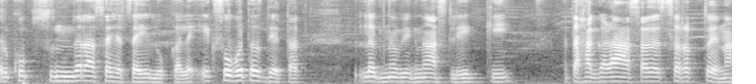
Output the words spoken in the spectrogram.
तर खूप सुंदर असं ह्याचाही लोकाला आला एक सोबतच देतात. लग्न विग्न असले की आता हा गळा असा सरकतो आहे ना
